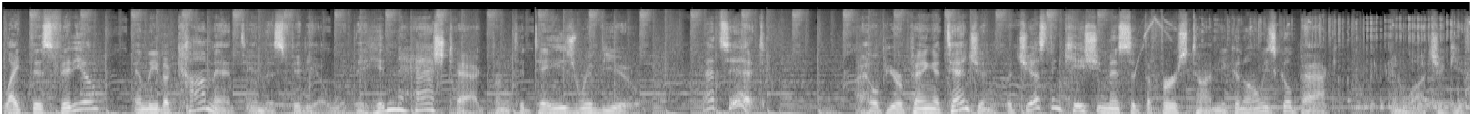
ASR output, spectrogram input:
like this video, and leave a comment in this video with the hidden hashtag from today's review. That's it. I hope you're paying attention, but just in case you miss it the first time, you can always go back and watch again.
